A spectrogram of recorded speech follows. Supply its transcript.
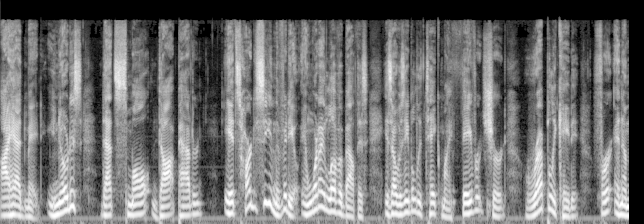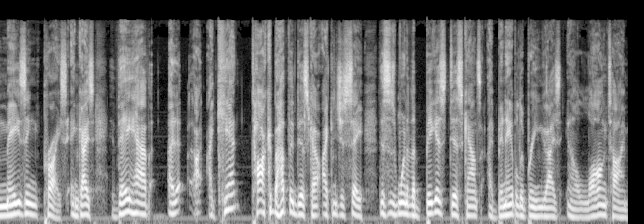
I had made. You notice that small dot pattern? It's hard to see in the video. And what I love about this is I was able to take my favorite shirt, replicate it for an amazing price. And guys, they have, a, I can't talk about the discount. I can just say this is one of the biggest discounts I've been able to bring you guys in a long time.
